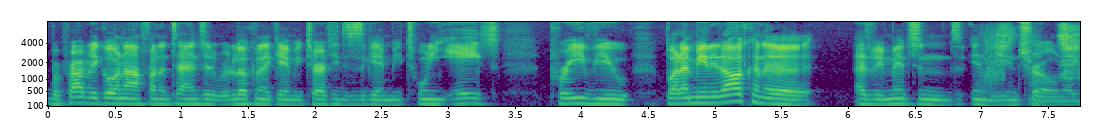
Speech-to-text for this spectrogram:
we're probably going off on a tangent. We're looking at Game Week 30. This is Game Week 28 preview. But, I mean, it all kind of, as we mentioned in the intro, like,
